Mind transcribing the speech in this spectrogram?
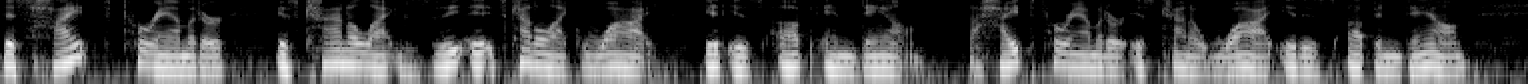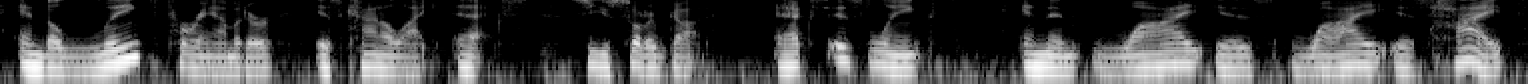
this height parameter is kind of like z it's kind of like y it is up and down. The height parameter is kind of y, it is up and down. And the length parameter is kind of like x. So you sort of got x is length, and then y is y is height,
